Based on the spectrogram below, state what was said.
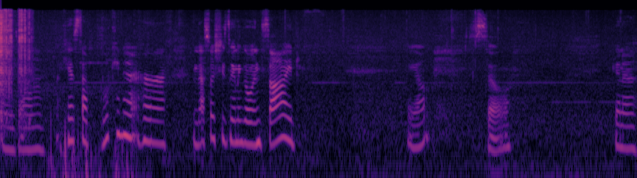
And um, I can't stop looking at her. And that's why she's gonna go inside. Yep. So, gonna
